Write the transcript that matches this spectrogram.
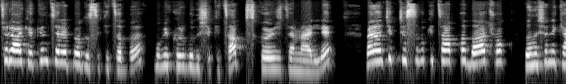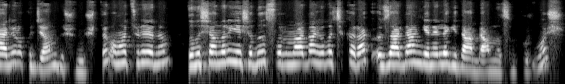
Tülay Kök'ün Terapi Odası kitabı. Bu bir kurgu dışı kitap, psikoloji temelli. Ben açıkçası bu kitapta daha çok danışan hikayeler okuyacağımı düşünmüştüm. Ama Tülay Hanım danışanların yaşadığı sorunlardan yola çıkarak özelden genele giden bir anlatım kurmuş.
